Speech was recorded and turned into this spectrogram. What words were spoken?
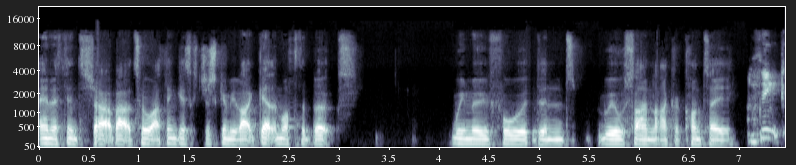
anything to shout about at all. I think it's just going to be like get them off the books. We move forward and we'll sign like a Conte. I think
